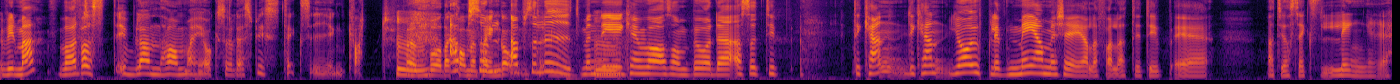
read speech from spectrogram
Vilma, vad? Fast ibland har man ju också lesbisk sex i en kvart för Mm. att båda kommer på en Absolut, gång. absolut men det Mm. kan ju vara som båda, alltså typ, det kan, det kan, jag har upplevt mer med tjejer i alla fall att det typ är att jag har sex längre.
